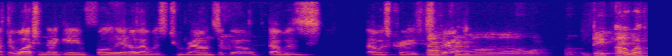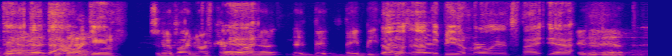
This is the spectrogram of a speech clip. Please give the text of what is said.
after watching that game fully i know that was two rounds ago. That was that was crazy. So they're in the They play oh, what the, Carolina the, the Howard game? So they're playing North Yeah. Carolina. They, they, they beat No, them no, today? no, they beat them earlier tonight. Yeah, They They did, yeah.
